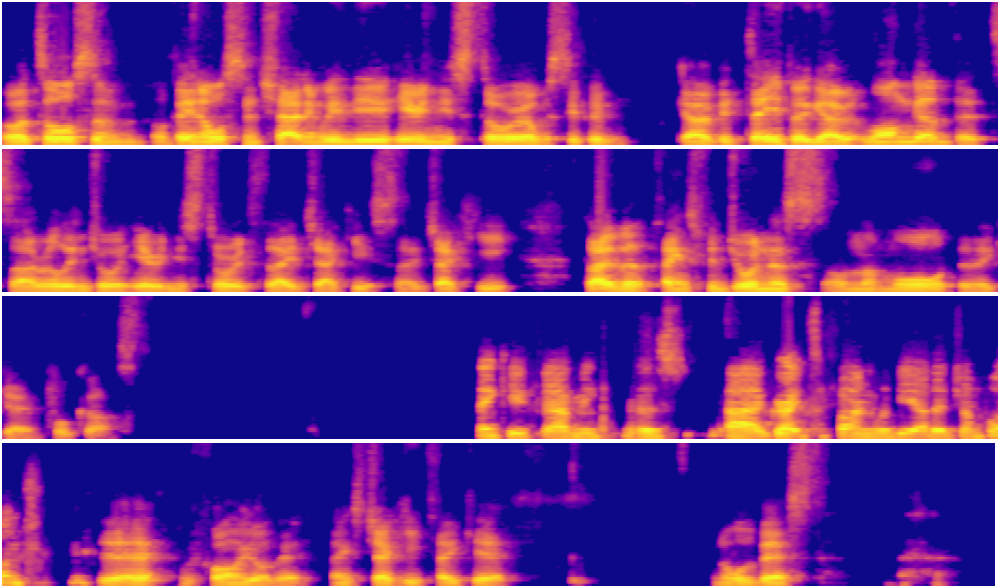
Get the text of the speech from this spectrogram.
Well, it's awesome. It's been awesome chatting with you, hearing your story. Obviously, could go a bit deeper, go a bit longer, but I really enjoy hearing your story today, Jackie. So, Jackie David, thanks for joining us on the More Than a Game podcast. Thank you for having me. It was uh, great to finally be able to jump on. yeah, we finally got there. Thanks, Jackie. Take care and all the best.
